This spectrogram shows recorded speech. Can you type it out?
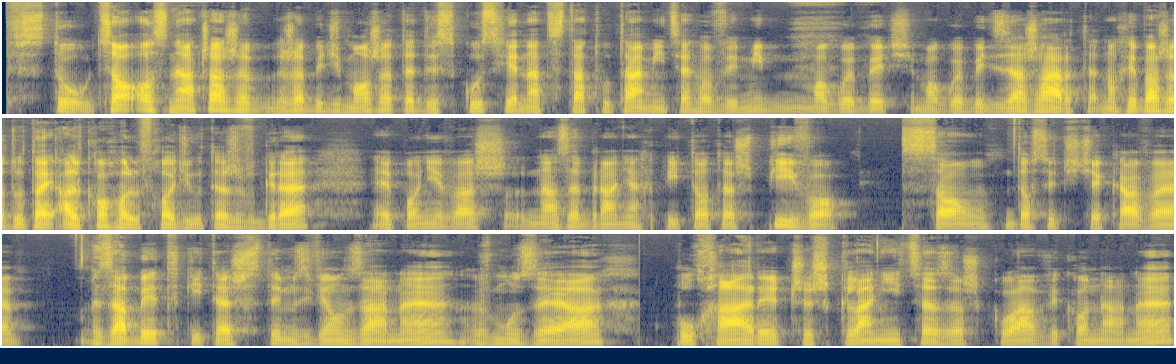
w stół, co oznacza, że, że być może te dyskusje nad statutami cechowymi mogły być, mogły być zażarte. No chyba, że tutaj alkohol wchodził też w grę, e, ponieważ na zebraniach pito też piwo. Są dosyć ciekawe zabytki też z tym związane w muzeach, puchary czy szklanice ze szkła wykonane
